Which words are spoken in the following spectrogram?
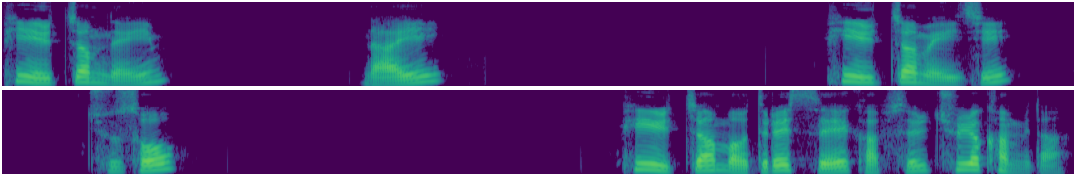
p1.name 나이 p1.ag 주소 p1.address의 값을 출력합니다.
